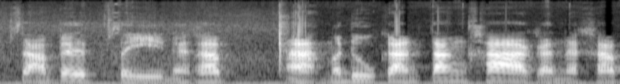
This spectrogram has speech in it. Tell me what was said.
83 84 นะครับ อะ มาดูการตั้งค่ากันนะครับ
